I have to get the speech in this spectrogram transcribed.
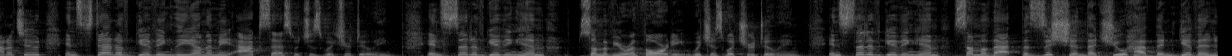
attitude. Instead of giving the enemy access, which is what you're doing, instead of giving him some of your authority, which is what you're doing, instead of giving him some of that position that you have been given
